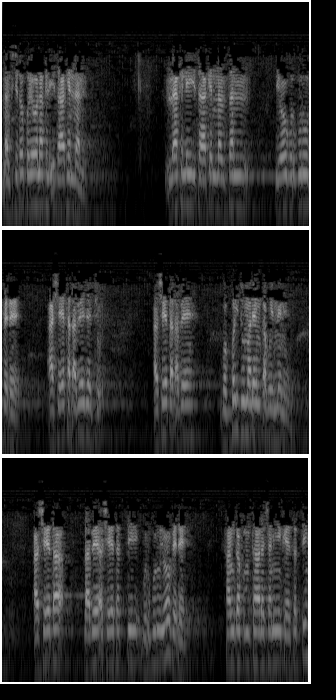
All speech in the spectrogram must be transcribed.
نمتي توكو يو نكلي إسا كنن. نكلي إسا كنن سن يو غرغرو فده. أشياء تدابي جتشو تدابي gobboyduu malee hin qabu innini asheeta dhabee asheetatti gurguru yoo fedhe hanga kumtaala shanii keessatti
